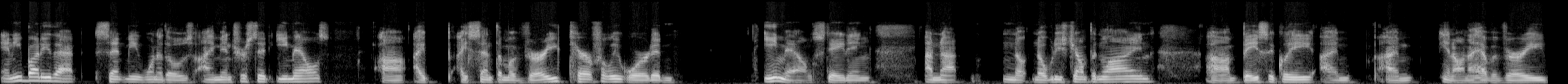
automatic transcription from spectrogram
anybody that sent me one of those I'm interested emails, uh, I I sent them a very carefully worded email stating, "I'm not no nobody's jumping line. Um, basically, I'm I'm you know, and I have a very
